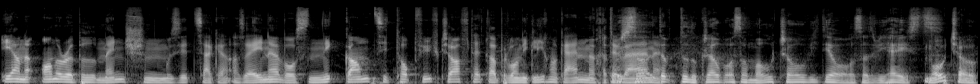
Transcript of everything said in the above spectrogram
ich habe einen Honorable Mention, muss ich jetzt sagen. Also einen, der es nicht ganz in die Top 5 geschafft hat, aber den ich gleich noch gerne möchte erwähnen. So, du, du schaust auch so Mojo-Videos, also wie heisst es? Mojo?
